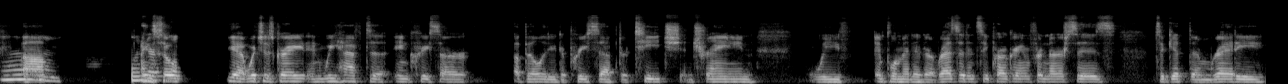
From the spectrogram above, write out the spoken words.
Mm, um, and so yeah, which is great. And we have to increase our ability to precept or teach and train. We've implemented a residency program for nurses to get them ready.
